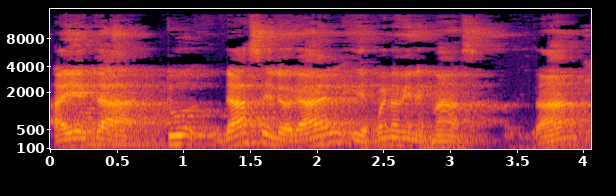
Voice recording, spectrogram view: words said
Ahí está. Tú das el oral y después no vienes más. ¿Está?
